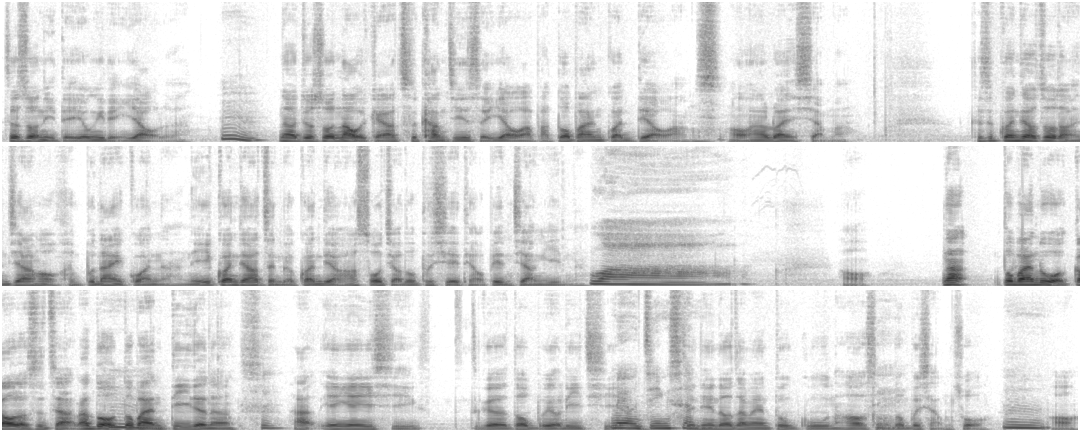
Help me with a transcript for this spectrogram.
这时候你得用一点药了。嗯。那我就说，那我给他吃抗精神药啊，把多巴胺关掉啊，哦，他乱想嘛。可是关掉之后，老人家哦很不耐关啊，你一关掉，他整个关掉，他手脚都不协调，变僵硬了。哇，哦，那多巴胺如果高的是这样，那如果多巴胺低的呢？是。他奄奄一息，这个都没有力气啊、没有精神。整天都在那边度孤，然后什么都不想做。嗯。哦，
